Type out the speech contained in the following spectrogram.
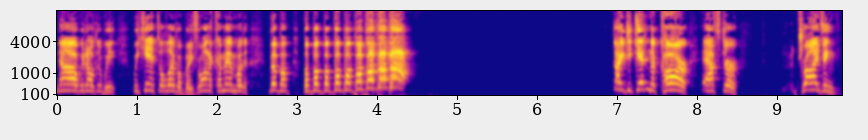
No, we don't. We we can't deliver. But if you want to come in with, I had to get in the car after driving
